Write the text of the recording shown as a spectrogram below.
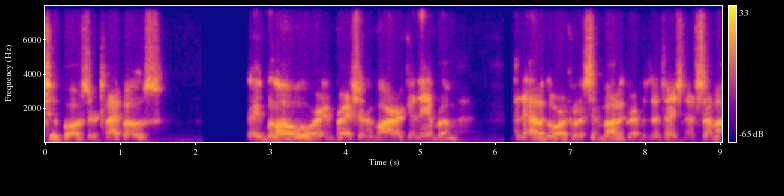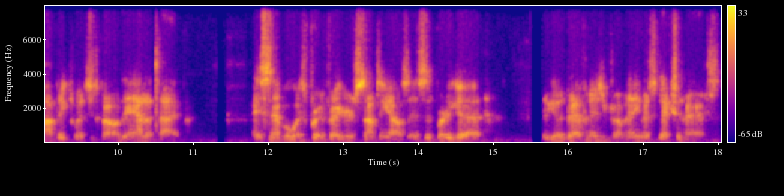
typos or typos, a blow or impression, a mark, an emblem, an allegorical or symbolic representation of some object, which is called the antitype. A symbol which prefigures something else. This is pretty good. Pretty good definition from English dictionaries.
